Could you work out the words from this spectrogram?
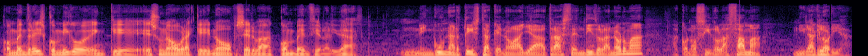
Convendréis conmigo en que es una obra que no observa convencionalidad. Ningún artista que no haya trascendido la norma ha conocido la fama ni la gloria.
